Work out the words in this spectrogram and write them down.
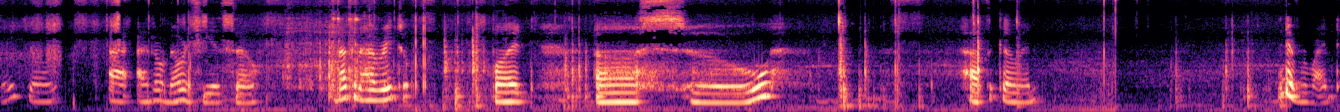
Rachel. I, I don't know where she is, so I'm not gonna have Rachel. But, uh, so, how's it going? Never mind.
